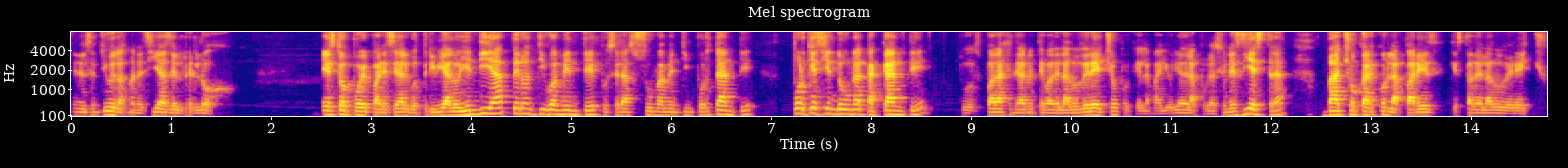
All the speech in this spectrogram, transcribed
el sentido de las manecillas del reloj. Esto puede parecer algo trivial hoy en día, pero antiguamente pues era sumamente importante porque siendo un atacante, tu espada generalmente va del lado derecho porque la mayoría de la población es diestra, va a chocar con la pared que está del lado derecho.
